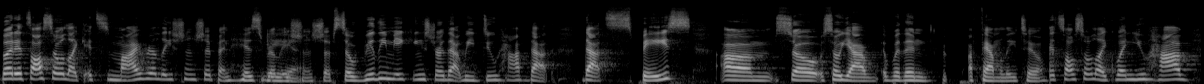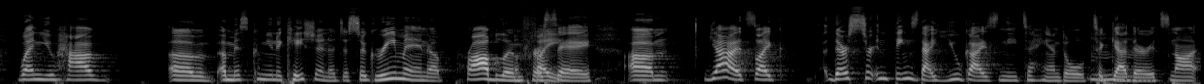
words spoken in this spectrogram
but it's also like it's my relationship and his Yeah, yeah. relationship. So really making sure that we do have that that space. Um so so yeah, within a family too. It's also like when you have when you have a, a miscommunication, a disagreement, a problem per fight. se. Um yeah, it's like there's certain things that you guys need to handle together. It's not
